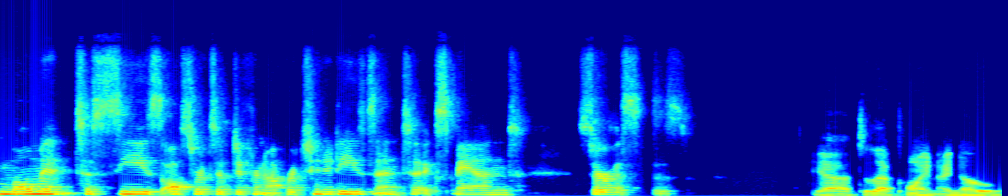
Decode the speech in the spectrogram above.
moment to seize all sorts of different opportunities and to expand services. Yeah to that point i know,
